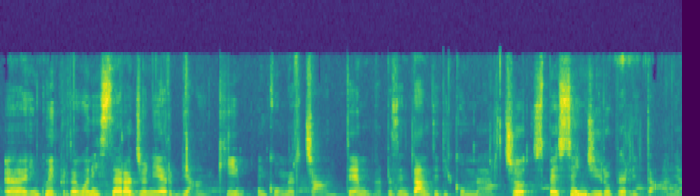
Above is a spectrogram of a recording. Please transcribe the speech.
eh, in cui il protagonista è Ragionier Bianchi, un commerciante, un rappresentante di commercio, spesso in giro per l'Italia,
